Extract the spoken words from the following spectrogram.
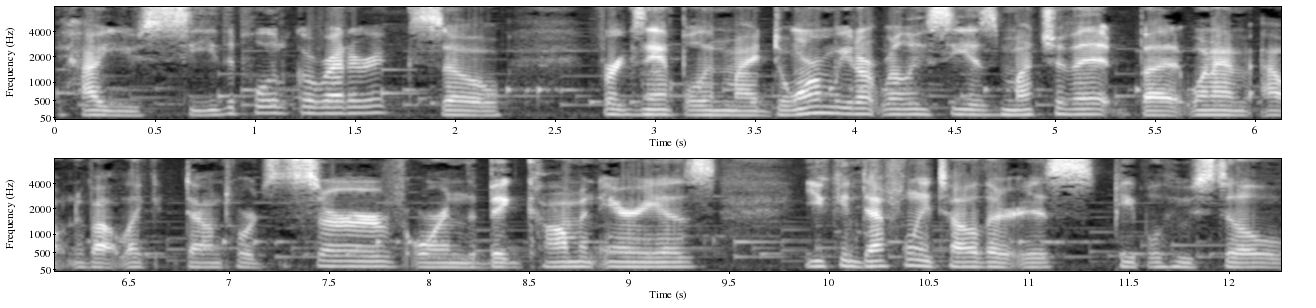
how you see the political rhetoric. So, for example, in my dorm, we don't really see as much of it, but when I'm out and about, like down towards the serve or in the big common areas, you can definitely tell there is people who still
